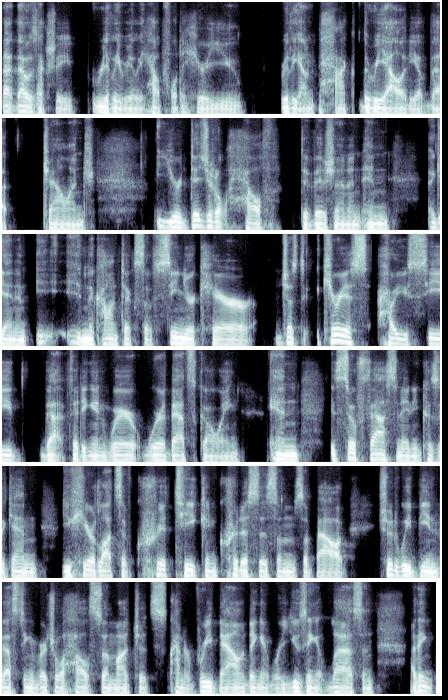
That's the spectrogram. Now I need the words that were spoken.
That, that was actually really, really helpful to hear you really unpack the reality of that challenge. Your digital health division, and, and again, in, in the context of senior care, just curious how you see that fitting in, where where that's going. And it's so fascinating because again, you hear lots of critique and criticisms about should we be investing in virtual health so much? It's kind of rebounding and we're using it less. And i think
